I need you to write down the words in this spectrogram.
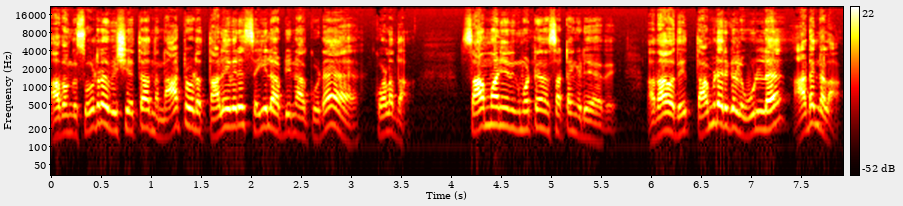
அவங்க சொல்கிற விஷயத்த அந்த நாட்டோட தலைவரே செய்யலை அப்படின்னா கூட கொலை தான் சாமானியனுக்கு மட்டும் அந்த சட்டம் கிடையாது. அதாவது தமிழர்கள் உள்ள அடங்கலாம்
